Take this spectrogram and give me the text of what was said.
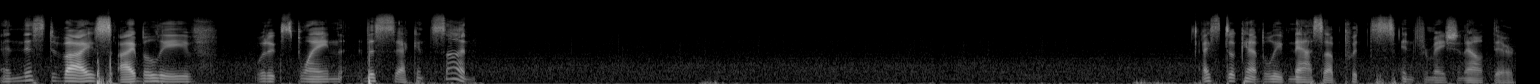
And this device, I believe, would explain the second sun. I still can't believe NASA put this information out there.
